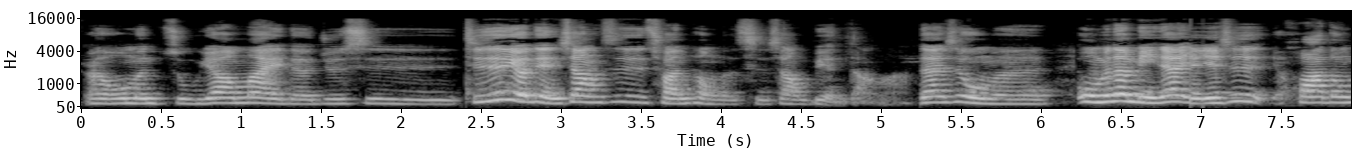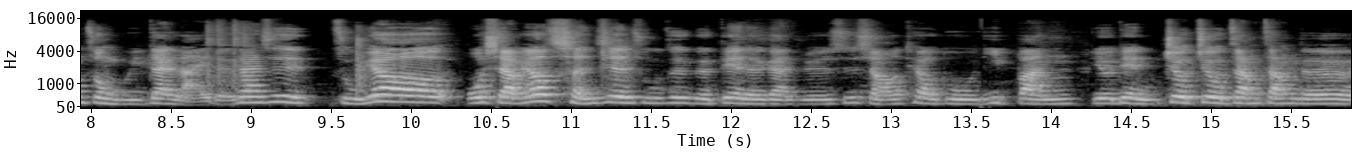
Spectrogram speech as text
呃，我们主要卖的就是，其实有点像是传统的时尚便当啊，但是我们我们的米呢也也是花东总部一带来的，但是主要我想要呈现出这个店的感觉是想要跳脱一般有点旧旧脏脏的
